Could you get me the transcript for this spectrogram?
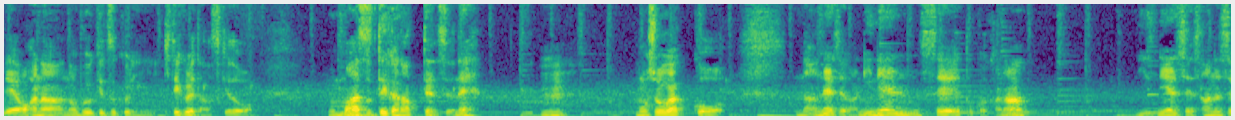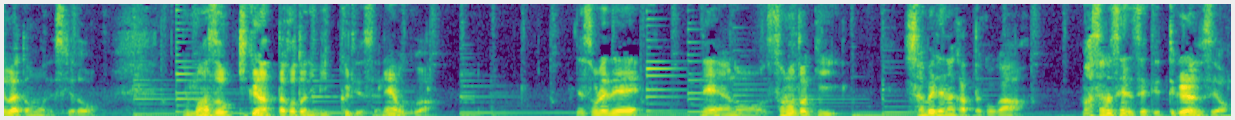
でお花のブーケ作りに来てくれたんですけどまずでかなってんですよね。うん。もう小学校何年生かな？2年生とかかな？2年生3年生ぐらいだと思うんですけどまず大きくなったことにびっくりですよね僕は。でそれでねあのその時喋れなかった子が「マサル先生」って言ってくれるんですよ。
